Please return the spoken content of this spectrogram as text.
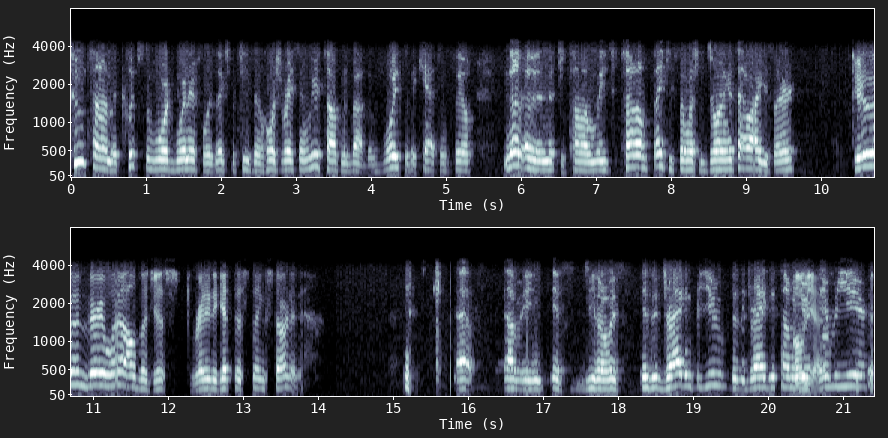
two-time Eclipse Award winner for his expertise in horse racing. We're talking about the voice of the cats himself, none other than Mr. Tom Leach. Tom, thank you so much for joining us. How are you, sir? Doing very well, but just ready to get this thing started. Uh, I mean, it's you know, it's is it dragging for you? Does it drag this time of Oh, year yeah. every year?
